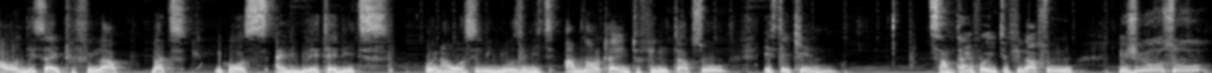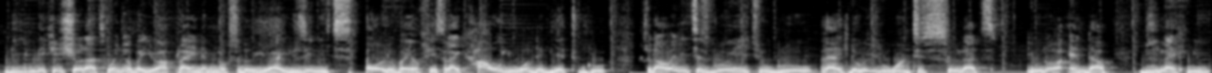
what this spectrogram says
I want this side to fill up, but because I neglected it when I was even using it. I'm now trying to fill it up. So it's taking some time for it to fill up. So you should also be making sure that whenever you are applying the minoxidil you are using it all over your face like how you want the beard to grow so that when it is growing it will grow like the way you want it so that you will not end up being like me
